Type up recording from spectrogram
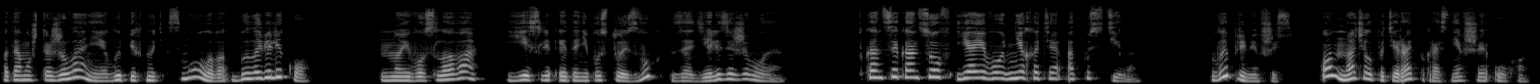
потому что желание выпихнуть Смолова было велико. Но его слова, если это не пустой звук, задели за живое. В конце концов, я его нехотя отпустила. Выпрямившись, он начал потирать покрасневшее ухо.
